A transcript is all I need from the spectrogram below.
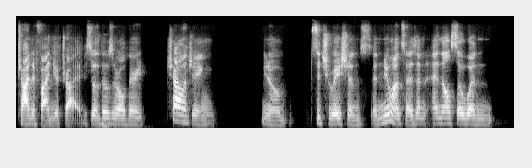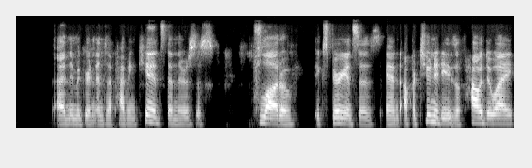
trying to find your tribe. So those are all very challenging you know situations and nuances. And and also when an immigrant ends up having kids then there's this flood of experiences and opportunities of how do i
